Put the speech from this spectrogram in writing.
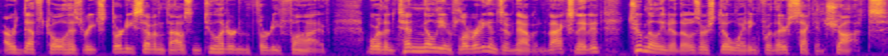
Our death toll has reached 37,235. More than 10 million Floridians have now been vaccinated. 2 million of those are still waiting for their second shots.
